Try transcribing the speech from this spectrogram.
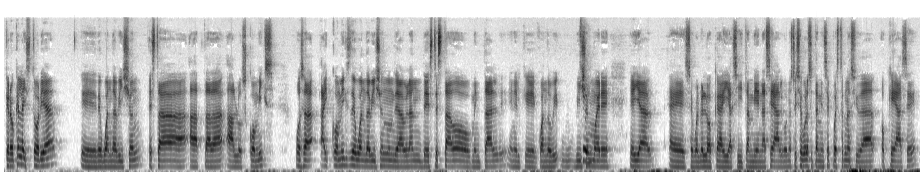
creo que la historia eh, de WandaVision está adaptada a los cómics. O sea, hay cómics de WandaVision donde hablan de este estado mental en el que cuando Vision muere, ella eh, se vuelve loca y así también hace algo. No estoy seguro si también secuestra una ciudad o qué hace,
